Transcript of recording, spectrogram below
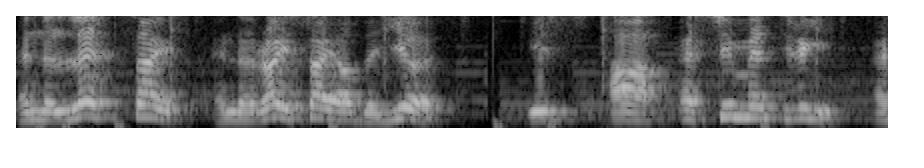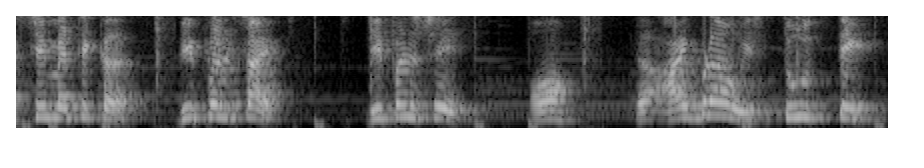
and the left side and the right side of the ear is are asymmetry, asymmetrical, different side, different shape. Or oh, the eyebrow is too thick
